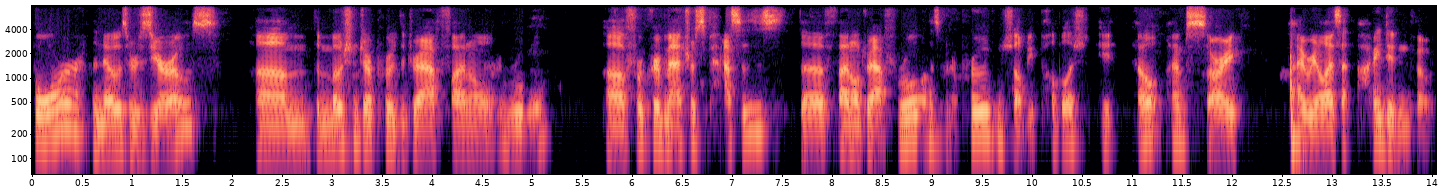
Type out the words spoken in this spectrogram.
four, the noes are zeros. Um, the motion to approve the draft final rule uh, for crib mattress passes. The final draft rule has been approved and shall be published. Oh, I'm sorry. I realize that I didn't vote.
